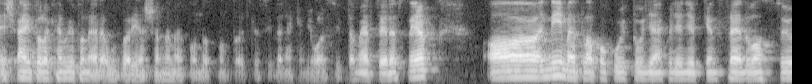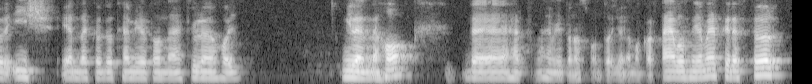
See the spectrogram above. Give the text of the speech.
és állítólag Hamilton erre udvariasan nemet mondott, mondta, hogy köszi, de nekem jól itt a Mercedesnél. A német lapok úgy tudják, hogy egyébként Fred Vasseur is érdeklődött Hamiltonnál külön, hogy mi lenne, ha, de hát Hamilton azt mondta, hogy ő nem akar távozni a Mercedes-től,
